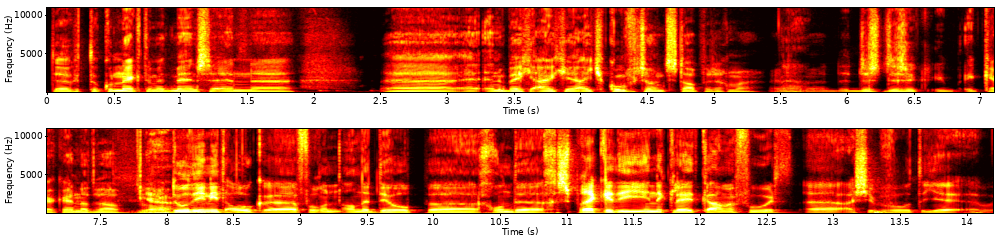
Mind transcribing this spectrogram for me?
te, te connecten met mensen en, uh, uh, en een beetje uit je, uit je comfortzone te stappen, zeg maar. Ja. dus dus ik, ik, ik, herken dat wel. Ja. Doelde je niet ook voor een ander deel op gewoon de gesprekken die je in de kleedkamer voert? als je bijvoorbeeld, je,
